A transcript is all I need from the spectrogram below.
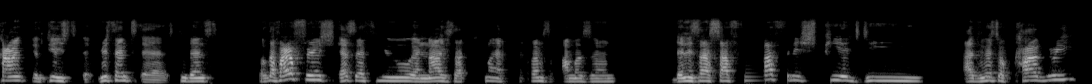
current and PhD, recent uh, students Dr. Farah finished SFU and now he's at Amazon. Mr. Safwa finished PhD at the University of Calgary.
